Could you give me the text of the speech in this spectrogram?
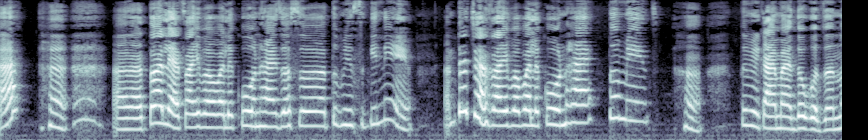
तोल्याच आई बाबाले कोण आहे जसं तुम्हीच की नाही? आणि त्याच्याच आई बाबाले कोण आहे तुम्हीच. हं, तुम्ही काय माय दोघं जण?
